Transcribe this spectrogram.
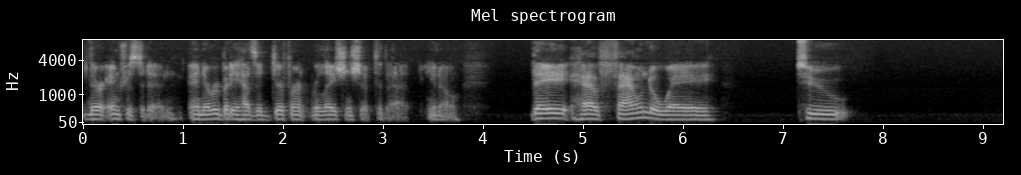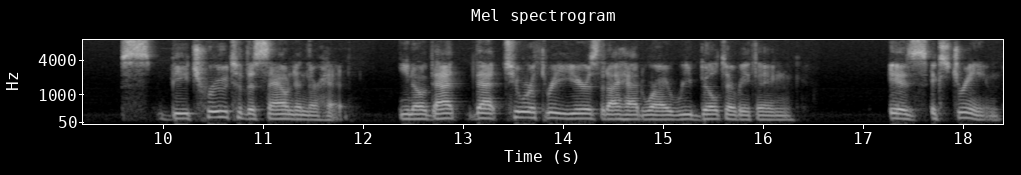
they're interested in, and everybody has a different relationship to that, you know, they have found a way to be true to the sound in their head. You know, that that two or three years that I had where I rebuilt everything is extreme.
